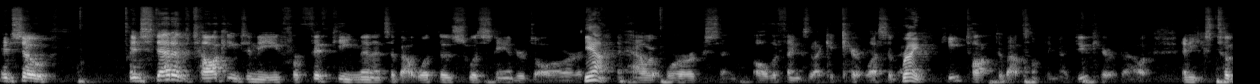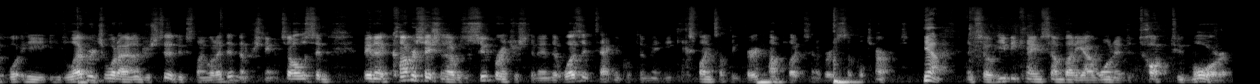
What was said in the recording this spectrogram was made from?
And so instead of talking to me for 15 minutes about what those Swiss standards are yeah, and how it works and all the things that I could care less about, right, he talked about something I do care about, and he took what he, he leveraged what I understood to explain what I didn't understand. So all of a sudden, in a conversation that I was super interested in that wasn't technical to me, he explained something very complex in a very simple terms. Yeah. and so he became somebody I wanted to talk to more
